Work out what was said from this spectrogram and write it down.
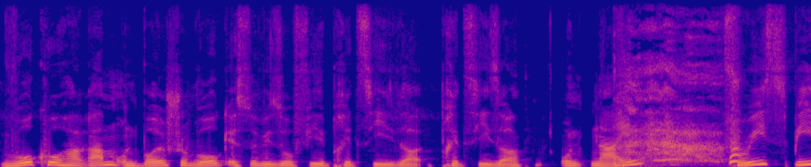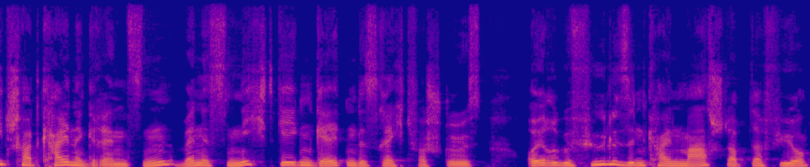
Voko Haram und Bolschewok ist sowieso viel präziser, präziser. Und nein, Free Speech hat keine Grenzen, wenn es nicht gegen geltendes Recht verstößt. Eure Gefühle sind kein Maßstab dafür,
